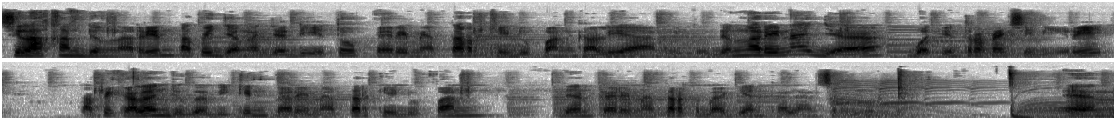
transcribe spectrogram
silahkan dengerin tapi jangan jadi itu perimeter kehidupan kalian gitu. Dengerin aja buat introspeksi diri tapi kalian juga bikin perimeter kehidupan dan perimeter kebagian kalian sendiri. And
